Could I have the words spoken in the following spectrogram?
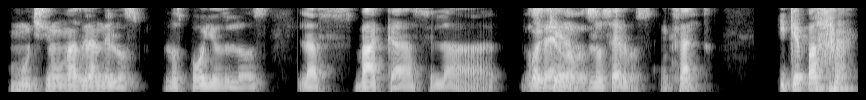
muchísimo más grandes los, los pollos, los, las vacas, la, Los cualquier- cerdos. los cerdos, exacto. ¿Y qué pasa?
